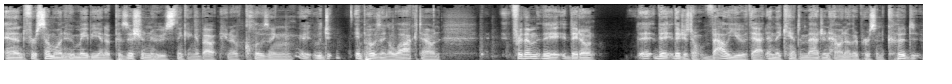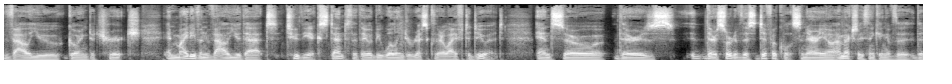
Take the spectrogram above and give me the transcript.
And for someone who may be in a position who's thinking about you know closing imposing a lockdown for them they they don't they, they just don't value that and they can't imagine how another person could value going to church and might even value that to the extent that they would be willing to risk their life to do it and so there's there's sort of this difficult scenario. I'm actually thinking of the, the,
